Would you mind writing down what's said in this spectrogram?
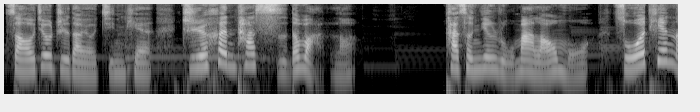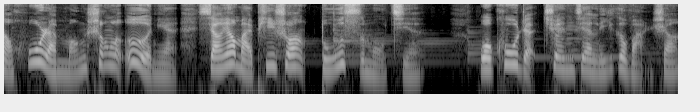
早就知道有今天，只恨他死的晚了。他曾经辱骂老母，昨天呢，忽然萌生了恶念，想要买砒霜毒死母亲。我哭着劝谏了一个晚上，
